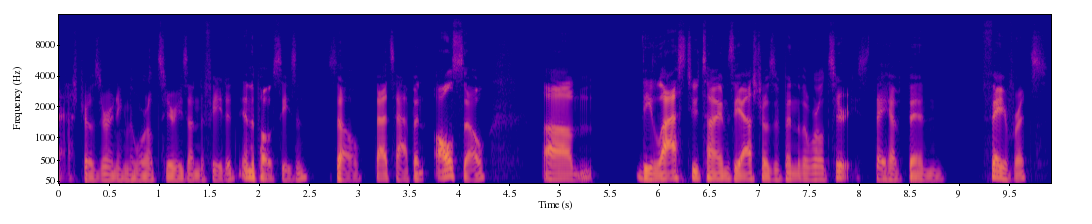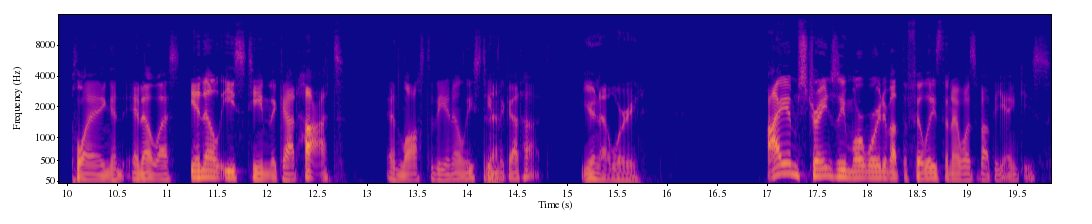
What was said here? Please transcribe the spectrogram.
Astros are entering the World Series undefeated in the postseason, so that's happened. Also, um, the last two times the Astros have been to the World Series, they have been favorites playing an NLS NL East team that got hot and lost to the NL East team Yeah. that got hot. You're not worried. I am strangely more worried about the Phillies than I was about the Yankees.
